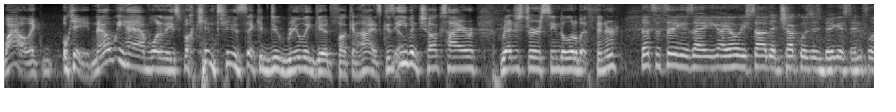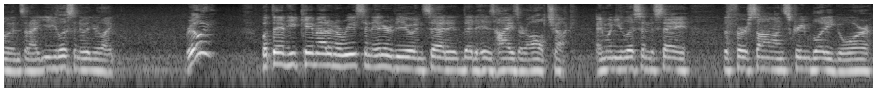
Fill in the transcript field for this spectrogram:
wow. Like okay, now we have one of these fucking dudes that can do really good fucking highs. Because even Chuck's higher register seemed a little bit thinner. That's the thing is I I always thought that Chuck was his biggest influence, and I you listen to it and you're like, really? But then he came out in a recent interview and said that his highs are all Chuck. And when you listen to say the first song on Scream Bloody Gore,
